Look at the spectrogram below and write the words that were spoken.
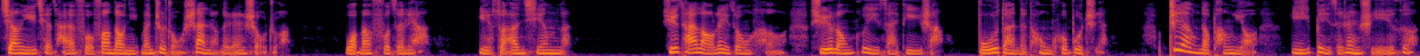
将一切财富放到你们这种善良的人手中，我们父子俩也算安心了。徐才老泪纵横，徐龙跪在地上，不断的痛哭不止。这样的朋友，一辈子认识一个，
